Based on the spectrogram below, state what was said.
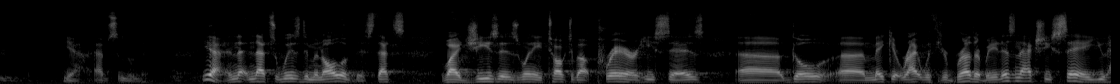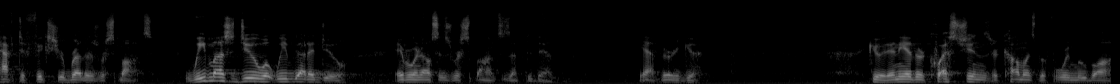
you. Yeah, absolutely. Yeah, and, that, and that's wisdom in all of this. That's why Jesus, when he talked about prayer, he says, uh, go uh, make it right with your brother. But he doesn't actually say you have to fix your brother's response. We must do what we've got to do. Everyone else's response is up to them. Yeah, very good. Good. Any other questions or comments before we move on?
